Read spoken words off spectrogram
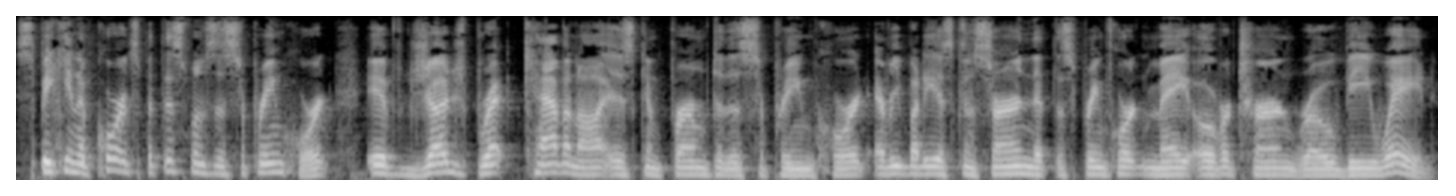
Speaking of courts, but this one's the Supreme Court. If Judge Brett Kavanaugh is confirmed to the Supreme Court, everybody is concerned that the Supreme Court may overturn Roe v. Wade.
